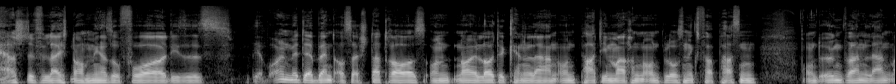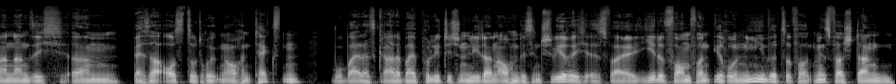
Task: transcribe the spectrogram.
herrschte vielleicht noch mehr so vor dieses, wir wollen mit der Band aus der Stadt raus und neue Leute kennenlernen und Party machen und bloß nichts verpassen. Und irgendwann lernt man dann sich ähm, besser auszudrücken, auch in Texten. Wobei das gerade bei politischen Liedern auch ein bisschen schwierig ist, weil jede Form von Ironie wird sofort missverstanden.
